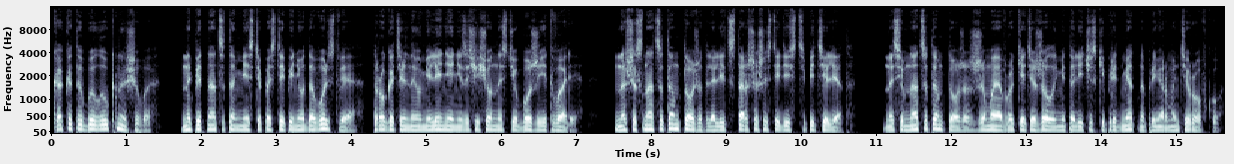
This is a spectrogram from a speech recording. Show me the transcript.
Как это было у Кнышева. На пятнадцатом месте по степени удовольствия трогательное умиление незащищенностью Божьей твари. На шестнадцатом тоже для лиц старше 65 лет. На семнадцатом тоже, сжимая в руке тяжелый металлический предмет, например, монтировку.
